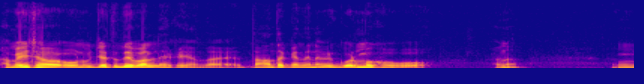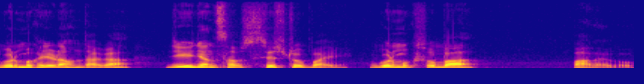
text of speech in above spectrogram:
ਹਮੇਸ਼ਾ ਉਹਨੂੰ ਜਿੱਤ ਦੇ ਵੱਲ ਲੈ ਕੇ ਜਾਂਦਾ ਹੈ। ਤਾਂ ਤਾਂ ਕਹਿੰਦੇ ਨੇ ਵੀ ਗੁਰਮੁਖ ਹੋਵੋ ਹੈਨਾ? ਗੁਰਮੁਖ ਜਿਹੜਾ ਹੁੰਦਾਗਾ ਜੀ ਜਨ ਸਭ ਸ੍ਰਿਸ਼ਟ ਉਪਾਏ ਗੁਰਮੁਖ ਸੋਭਾ ਪਾਵੇਗੋ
